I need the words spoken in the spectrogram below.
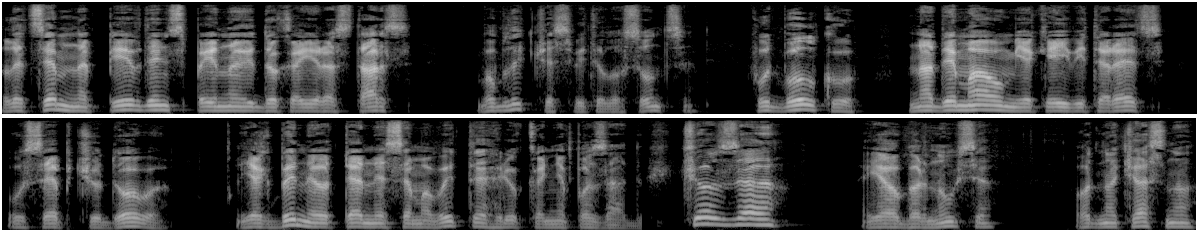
лицем на південь, спиною до Каїра Старс, в обличчя світило сонце, футболку надимав м'який вітерець, усе б чудово, якби не оте несамовите грюкання позаду. Що за. Я обернувся, одночасно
